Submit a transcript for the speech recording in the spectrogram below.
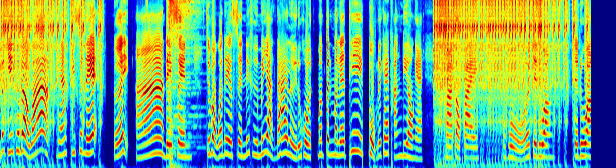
เมื่อกี้คือแบบว่าเนี่ยคิสเนะเฮ้ย อ่า เดเซน จะบอกว่าเดเซนนี่คือไม่อยากได้เลยทุกคน มันเป็นเมล็ดที่ปลูกได้แค่ครั้งเดียวไง มาต่อไป โอ้โห จะดวง จะดวง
